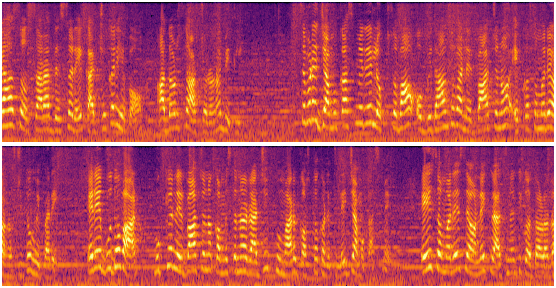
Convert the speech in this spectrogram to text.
ଏହା ସହ ସାରା ଦେଶରେ କାର୍ଯ୍ୟକାରୀ ହେବ ଆଦର୍ଶ ଆଚରଣ ବିଧି। ସେପଟେ ଜାମ୍ମୁ କାଶ୍ମୀରରେ ଲୋକସଭା ଓ ବିଧାନସଭା ନିର୍ବାଚନ ଏକ ସମୟରେ ଅନୁଷ୍ଠିତ ହୋଇପାରେ। ଏନେ ବୁଧବାର ମୁଖ୍ୟ ନିର୍ବାଚନ କମିଶନର ରାଜୀବ କୁମାର ଗସ୍ତ କରିଥିଲେ ଜାମ୍ମୁ କାଶ୍ମୀର। ଏହି ସମୟରେ ସେ ଅନେକ ରାଜନୈତିକ ଦଳର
